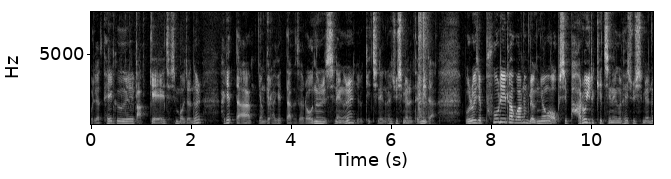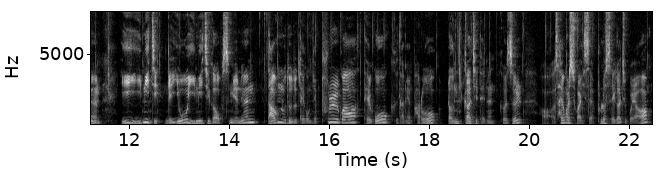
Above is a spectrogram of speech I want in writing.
우리가 태그에 맞게 최신 버전을 하겠다 연결하겠다 그래서 런을 실행을 이렇게 진행을 해 주시면 됩니다. 물론 이제 풀이라고 하는 명령어 없이 바로 이렇게 진행을 해 주시면은 이 이미지 이 이미지가 없으면은 다운로드도 되고 이제 풀과 되고 그 다음에 바로 런까지 되는 것을 어, 사용할 수가 있어요. 플러스 해가지고요.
